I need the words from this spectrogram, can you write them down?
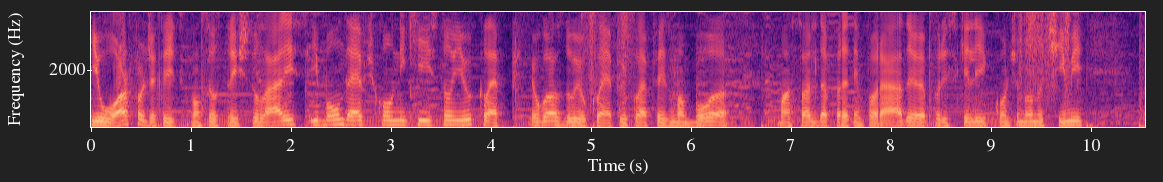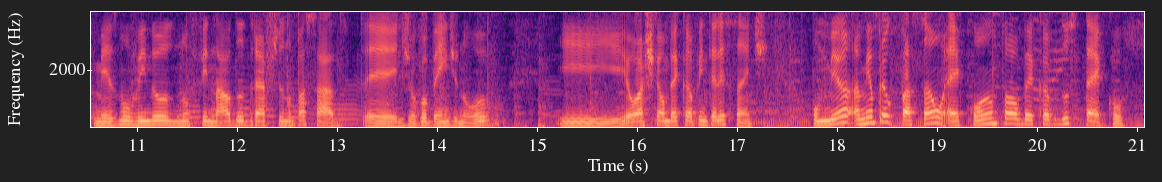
e o Warford, acredito que vão ser os três titulares, e bom depth com o Nick Easton e o Clapp. Eu gosto do Will Clapp, o Clapp fez uma boa, uma sólida pré-temporada, é por isso que ele continuou no time, mesmo vindo no final do draft do ano passado. É, ele jogou bem de novo, e eu acho que é um backup interessante. O meu, a minha preocupação é quanto ao backup dos tackles.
